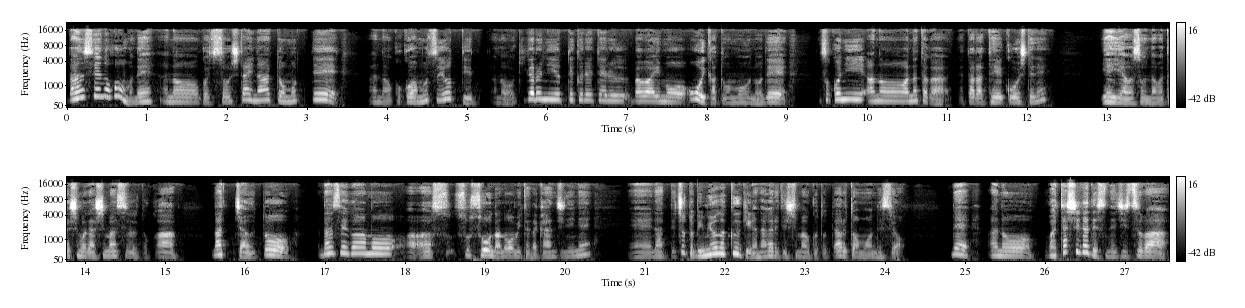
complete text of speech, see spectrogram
男性の方もね、あの、ご馳走したいなと思って、あの、ここは持つよっていう、あの、気軽に言ってくれてる場合も多いかと思うので、そこに、あの、あなたがやたら抵抗してね、いやいや、そんな私も出しますとか、なっちゃうと、男性側も、あ、そ、そうなの？みたいな感じにね、えー、なって、ちょっと微妙な空気が流れてしまうことってあると思うんですよ。で、あの、私がですね、実は、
